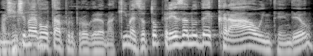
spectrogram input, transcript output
A uhum. gente vai voltar pro programa aqui, mas eu tô presa no Decral, entendeu?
